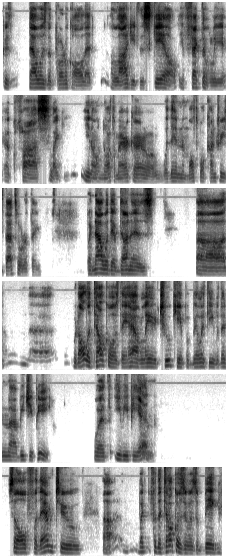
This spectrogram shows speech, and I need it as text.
because that was the protocol that allowed you to scale effectively across, like you know, North America or within multiple countries, that sort of thing. But now what they've done is, uh, uh, with all the telcos, they have layer two capability within uh, BGP with EVPN. So for them to, uh, but for the telcos, it was a big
